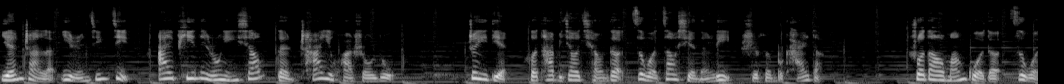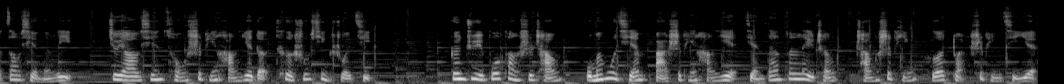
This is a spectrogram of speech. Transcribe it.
延展了艺人经纪、IP 内容营销等差异化收入。这一点和他比较强的自我造血能力是分不开的。说到芒果的自我造血能力，就要先从视频行业的特殊性说起。根据播放时长，我们目前把视频行业简单分类成长视频和短视频企业。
